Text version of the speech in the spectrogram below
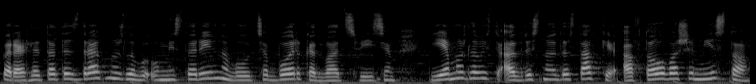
Перегляд та тест-драйв можливий у місто Рівно, вулиця Борка, 28. Є можливість адресної доставки авто у ваше місто.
